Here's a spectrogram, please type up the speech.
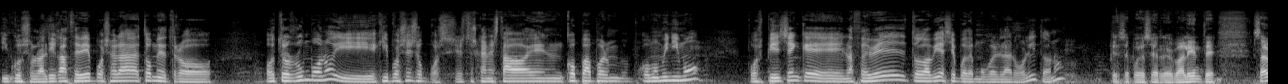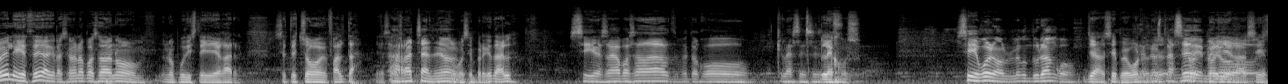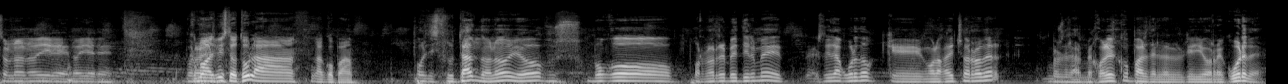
incluso la Liga CB pues ahora tome otro otro rumbo, ¿no? Y equipos eso, pues estos que han estado en Copa por- como mínimo, pues piensen que en la CB todavía se puede mover el arbolito, ¿no? Que se puede ser valiente. ¿Sabe, Lecea, que la semana pasada no, no pudiste llegar? Se te echó en falta. ya sabes. Arracha el león. Como siempre, ¿qué tal? Sí, la semana pasada me tocó clases. en- Lejos. Sí, bueno, Durango. Ya, sí, pero bueno. en nuestra no- sede, no, pero llega, sí. eso no, no llegué, no llegué. ¿Cómo has visto tú la, la Copa? Pues disfrutando, ¿no? Yo, pues, un poco, por no repetirme, estoy de acuerdo que con lo que ha dicho Robert, pues de las mejores copas de las que yo recuerde.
